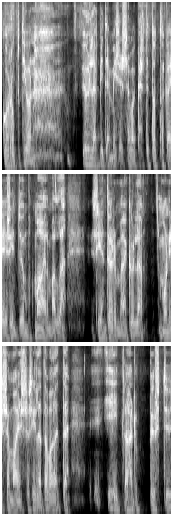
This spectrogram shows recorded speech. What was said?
korruption ylläpitämisessä, vaikka sitten totta kai esiintyy, mutta maailmalla siihen törmää kyllä monissa maissa sillä tavalla, että ei tahdo pystyä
